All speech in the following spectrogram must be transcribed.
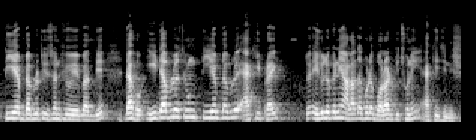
টিএফডাব্লিউ টিউশন ফি এবার দিয়ে। দেখো ইডাব্লিউএস এবং টিএফডাব্লিউ একই প্রায় তো এগুলোকে নিয়ে আলাদা করে বলার কিছু নেই, একই জিনিস।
